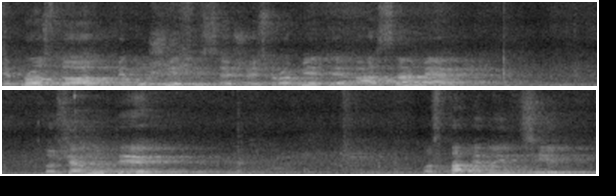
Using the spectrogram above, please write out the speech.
Не просто метушитися, щось робити, а саме досягнути поставленої цілі.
